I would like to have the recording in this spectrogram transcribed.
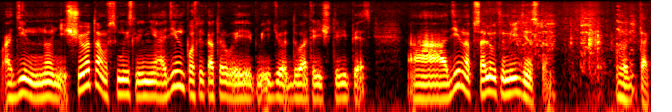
один, но не счетом, в смысле не один, после которого идет 2, 3, 4, 5, а один абсолютным единством. Вроде так.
